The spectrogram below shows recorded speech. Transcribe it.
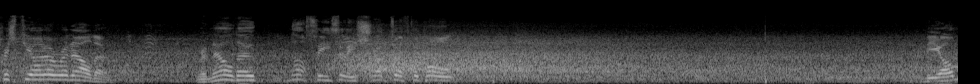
Cristiano Ronaldo. Ronaldo not easily shrugged off the ball. Lyon.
